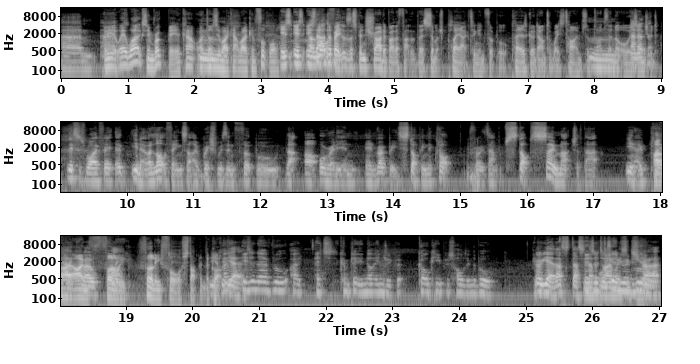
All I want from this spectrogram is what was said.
Um, I mean, it, it works in rugby. I can't. I don't see Mm. why it can't work in football. Is is, A that a debate that's been shrouded by the fact that there's so much play acting in football? Players go down to waste time. Sometimes they're not always And, uh, injured. This is why I think, uh, you know, a lot of things that I wish was in football that are already in, in rugby, stopping the clock, for example, stops so much of that. You know, I, play act I, I'm well, fully fine. fully for stopping the clock. And Yeah. Isn't there a rule? Uh, it's completely not injured, but goalkeepers holding the ball. Oh yeah, that's that's There's another a time wasting genuine rule. strat.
